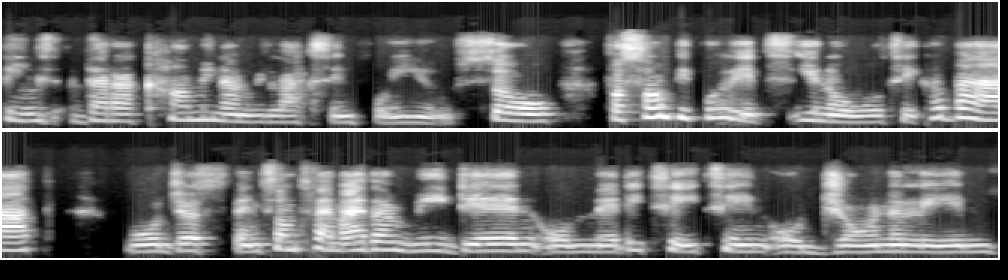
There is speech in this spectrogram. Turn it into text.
things that are calming and relaxing for you. So for some people, it's you know we'll take a bath We'll just spend some time either reading or meditating or journaling.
